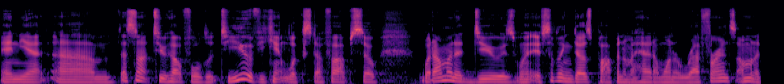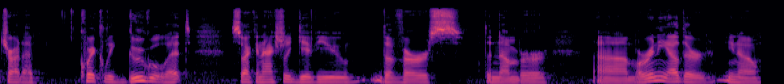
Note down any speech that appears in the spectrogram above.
And yet, um, that's not too helpful to, to, you if you can't look stuff up. So, what I'm going to do is when if something does pop into my head, I want to reference, I'm going to try to quickly Google it so I can actually give you the verse, the number, um, or any other, you know,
